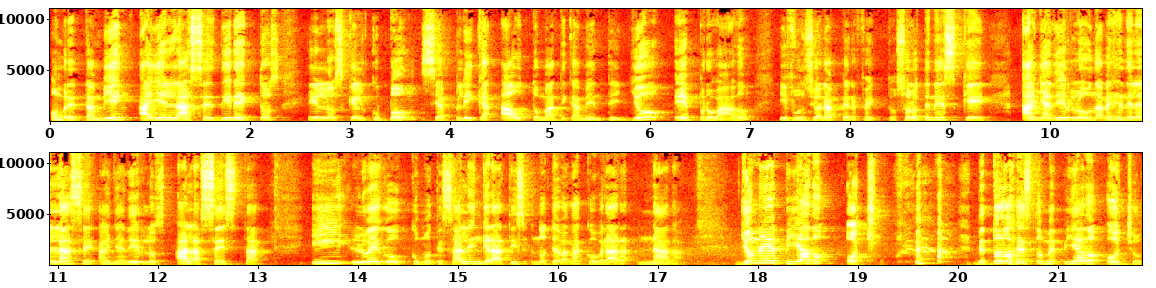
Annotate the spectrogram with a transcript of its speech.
hombre, también hay enlaces directos en los que el cupón se aplica automáticamente. Yo he probado y funciona perfecto. Solo tenés que añadirlo una vez en el enlace, añadirlos a la cesta y luego, como te salen gratis, no te van a cobrar nada. Yo me he pillado 8. De todos estos me he pillado 8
